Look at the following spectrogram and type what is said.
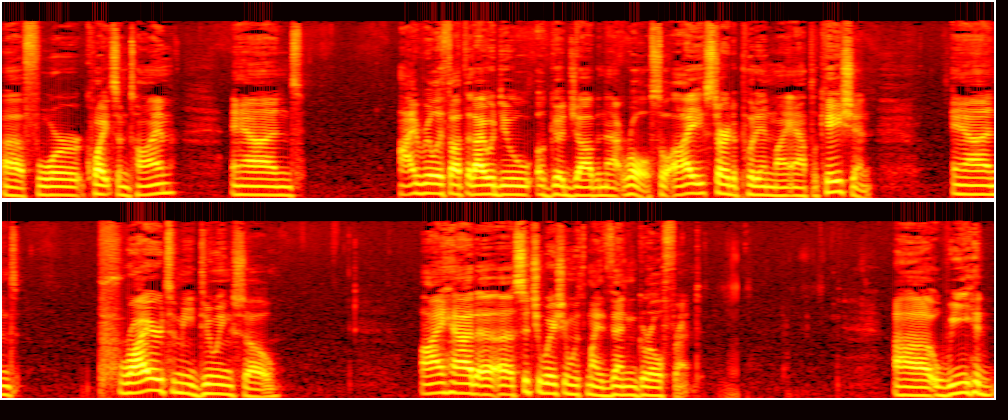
uh, for quite some time, and I really thought that I would do a good job in that role. So I started to put in my application. And prior to me doing so, I had a, a situation with my then girlfriend. Uh, we had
